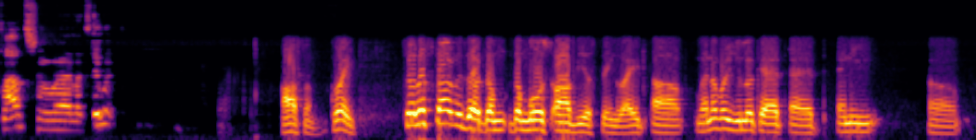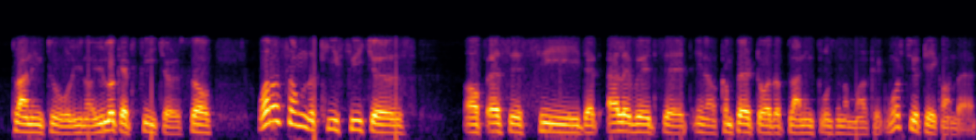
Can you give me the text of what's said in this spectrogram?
Cloud, so uh, let's do it. Awesome, great. So let's start with the, the, the most obvious thing, right? Uh, whenever you look at, at any uh, planning tool, you know, you look at features. So what are some of the key features of SAC that elevates it, you know, compared to other planning tools in the market? What's your take on that?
